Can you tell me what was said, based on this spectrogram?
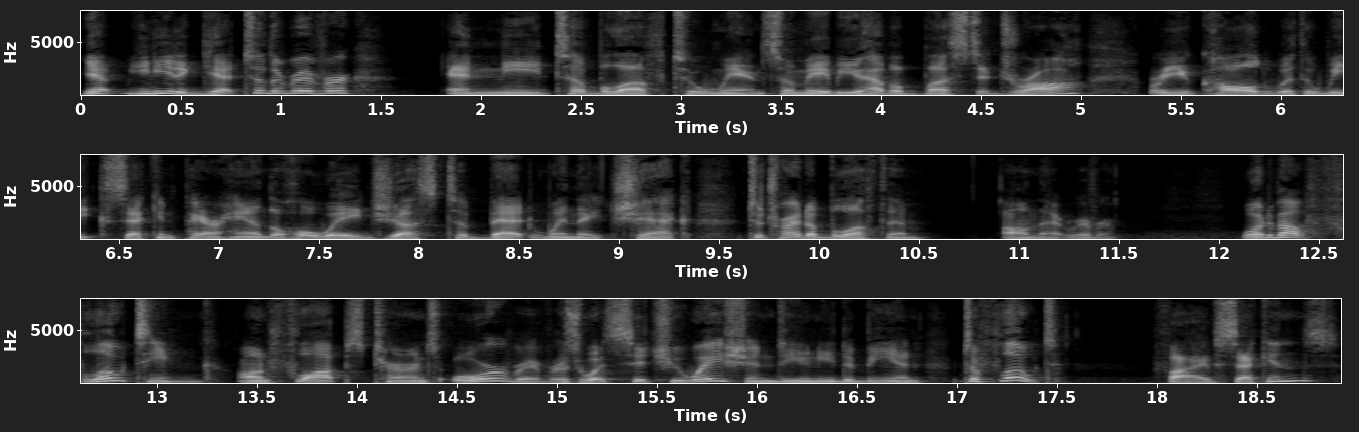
Yep, you need to get to the river and need to bluff to win. So maybe you have a busted draw, or you called with a weak second pair hand the whole way just to bet when they check to try to bluff them on that river. What about floating on flops, turns, or rivers? What situation do you need to be in to float? Five seconds.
